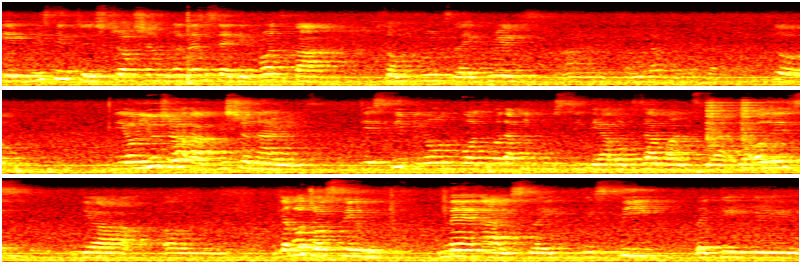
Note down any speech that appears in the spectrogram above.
they listened to instructions because the Bible said they brought back some fruits like grapes and some other fruits like that. So the unusual are visionaries. They see beyond what other people see. They are observant. They are, they are always they are um, they are not just seeing with mere eyes. Like they see, like they they.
